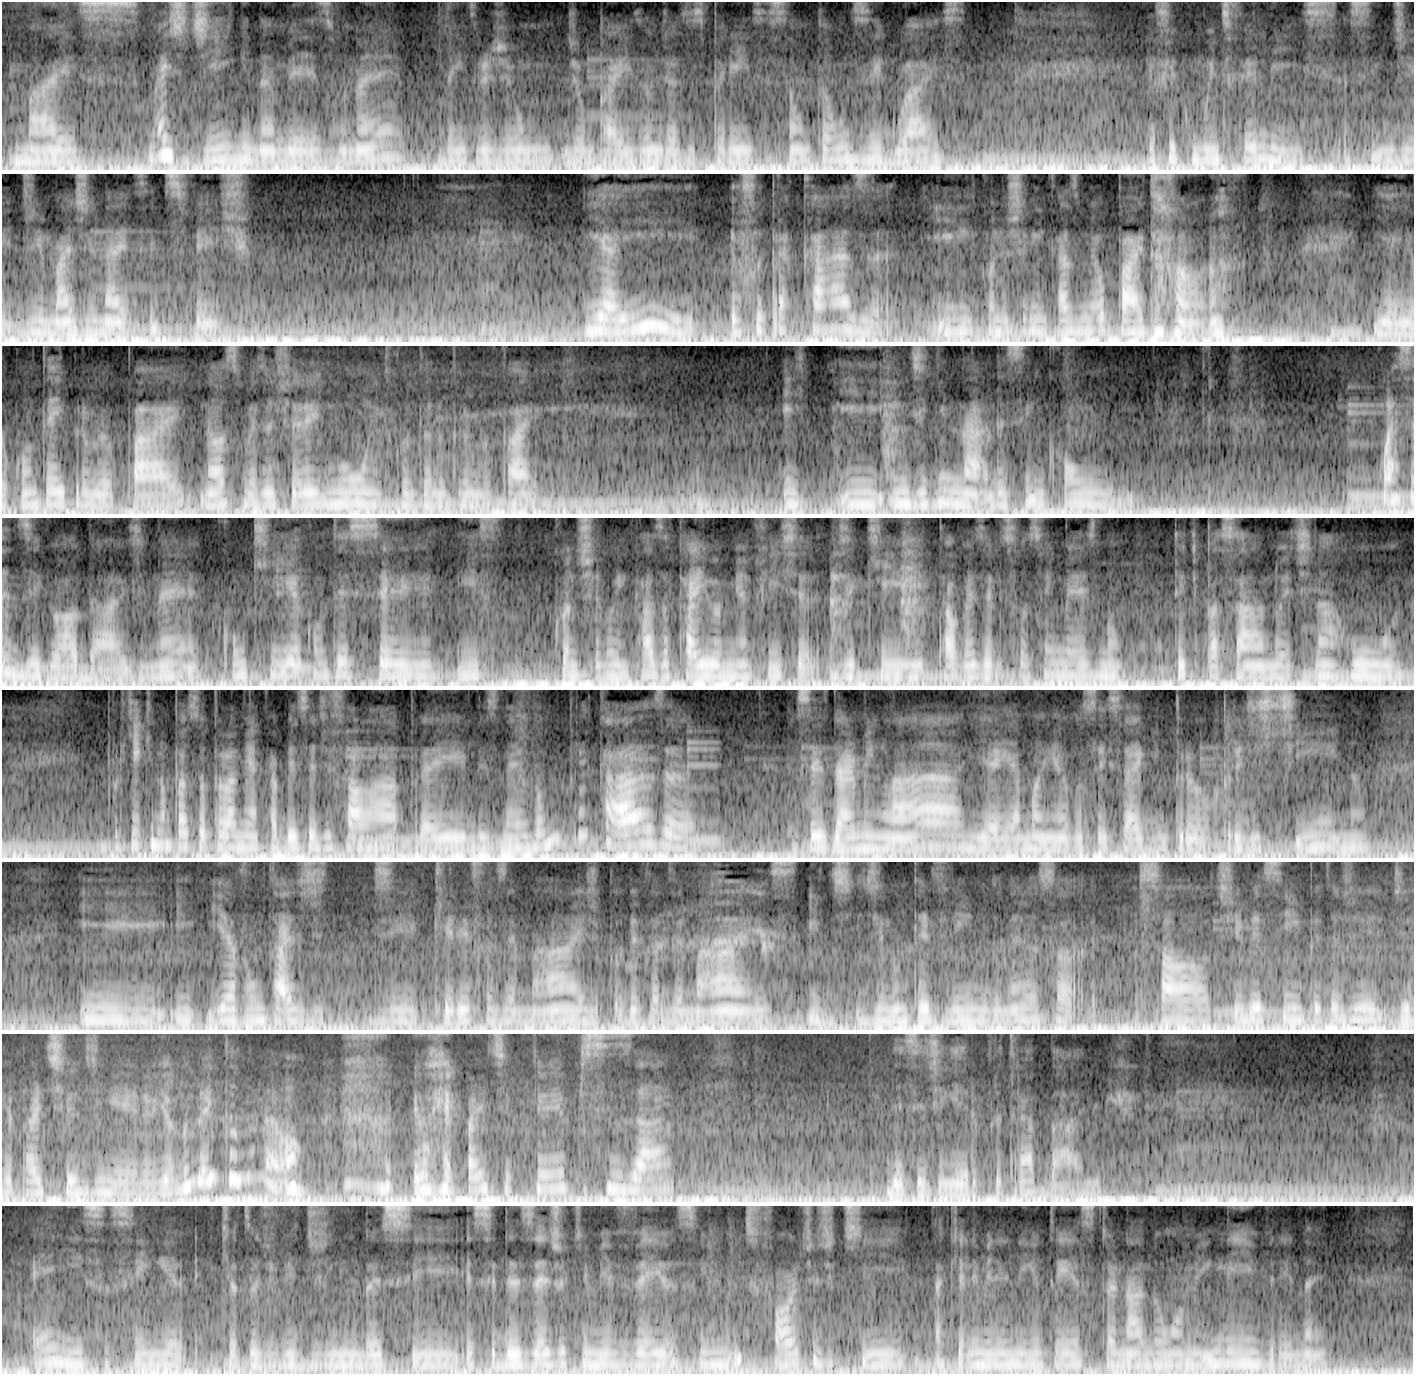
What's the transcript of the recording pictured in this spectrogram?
mais, mais digna mesmo, né? Dentro de um, de um país onde as experiências são tão desiguais. Eu fico muito feliz, assim, de, de imaginar esse desfecho. E aí eu fui para casa e quando eu cheguei em casa meu pai tava lá. E aí eu contei pro meu pai, nossa, mas eu chorei muito contando pro meu pai. E, e indignada assim com com essa desigualdade, né? Com o que ia acontecer e quando chegou em casa caiu a minha ficha de que talvez eles fossem mesmo ter que passar a noite na rua. Por que que não passou pela minha cabeça de falar para eles, né? Vamos para casa, vocês dormem lá e aí amanhã vocês seguem pro, pro destino. E, e, e a vontade de, de, querer fazer mais, de poder fazer mais e de, de não ter vindo, né? Eu só, só tive esse ímpeto de, de repartir o dinheiro. E eu não dei tudo, não. Eu reparti porque eu ia precisar desse dinheiro para o trabalho. É isso, assim, que eu tô dividindo, esse, esse desejo que me veio, assim, muito forte de que aquele menininho tenha se tornado um homem livre, né?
